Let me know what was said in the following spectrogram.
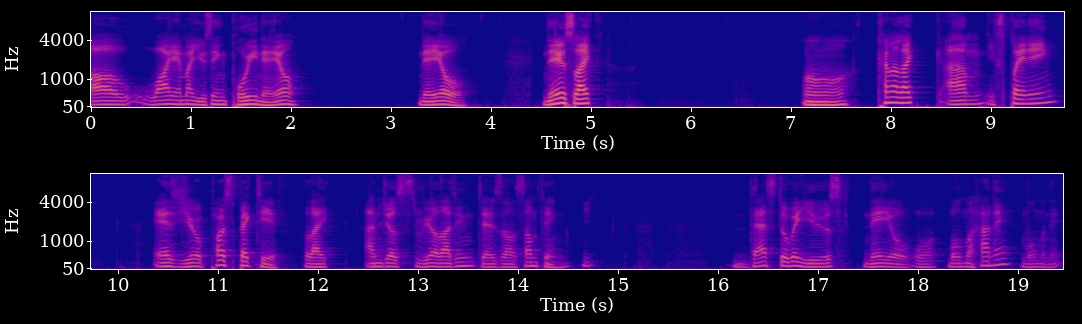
Uh, why am I using 보이네요? 네요. 네요's like uh, kind of like I'm explaining as your perspective. Like I'm just realizing there's a something. That's the way you use 네요 or 뭐뭐하네, 뭐뭐네,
